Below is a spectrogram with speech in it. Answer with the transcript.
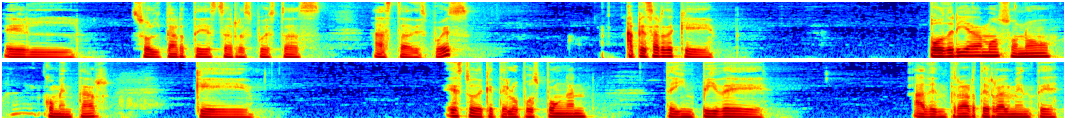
el soltarte estas respuestas hasta después. A pesar de que podríamos o no comentar que esto de que te lo pospongan te impide adentrarte realmente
